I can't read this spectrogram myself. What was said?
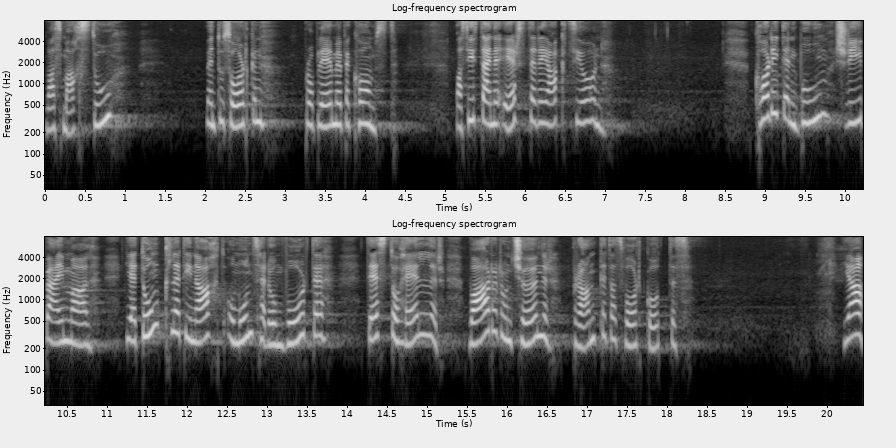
Was machst du, wenn du Sorgen, Probleme bekommst? Was ist deine erste Reaktion? Corrie den Boom schrieb einmal, je dunkler die Nacht um uns herum wurde, desto heller, wahrer und schöner brannte das Wort Gottes. Ja,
